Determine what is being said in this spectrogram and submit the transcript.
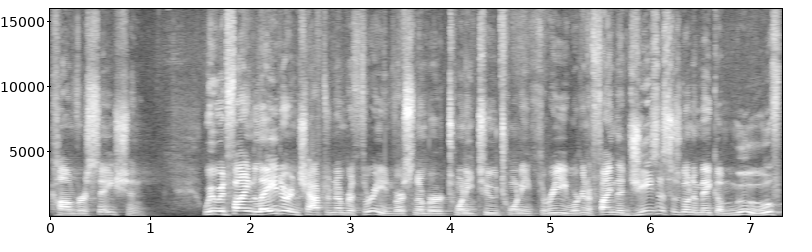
conversation. We would find later in chapter number three, in verse number 22, 23, we're going to find that Jesus is going to make a move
